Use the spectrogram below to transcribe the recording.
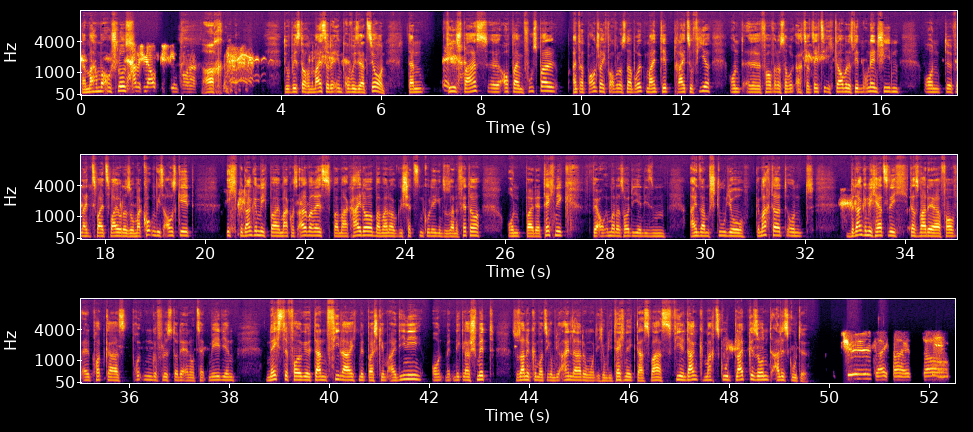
Dann machen wir auch Schluss. Da habe ich mir aufgeschrieben vorher. Ach, du bist doch ein Meister der Improvisation. Dann viel Spaß, äh, auch beim Fußball. Eintracht Braunschweig, VfL Osnabrück, mein Tipp 3 zu 4 und äh, VfL Osnabrück 1860. Ich glaube, das wird ein Unentschieden und äh, vielleicht ein 2-2 oder so. Mal gucken, wie es ausgeht. Ich bedanke mich bei Markus Alvarez, bei Marc Haider, bei meiner geschätzten Kollegin Susanne Vetter und bei der Technik, wer auch immer das heute hier in diesem einsamen Studio gemacht hat und bedanke mich herzlich. Das war der VfL Podcast Brückengeflüster der NOZ Medien. Nächste Folge dann vielleicht mit Baschkim Aydini und mit Niklas Schmidt. Susanne kümmert sich um die Einladung und ich um die Technik. Das war's. Vielen Dank, macht's gut, bleibt gesund, alles Gute. Tschüss, gleichfalls. Ciao.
